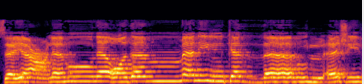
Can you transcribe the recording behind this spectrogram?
سيعلمون غدا من الكذاب الأشر.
